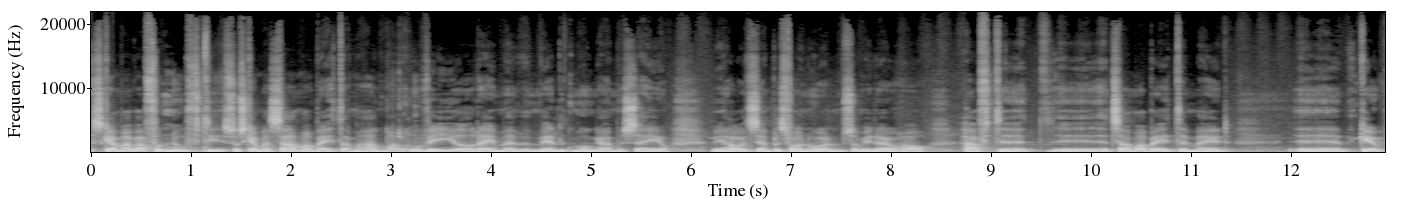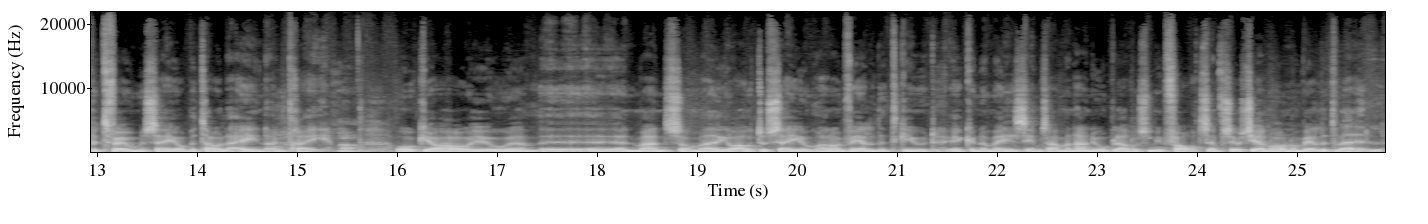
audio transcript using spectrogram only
ska man vara förnuftig så ska man samarbeta med andra och vi gör det med väldigt många museer. Vi har till exempel Svaneholm som vi då har haft ett, eh, ett samarbete med eh, gå på två museer och betala en entré. Ja. Och jag har ju eh, en man som äger Autoseum. Han har väldigt god ekonomi i Simrishamn. Men han är upplärd hos min far sen, så jag känner honom väldigt väl.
